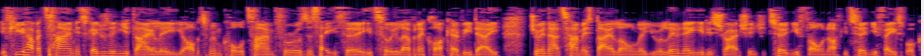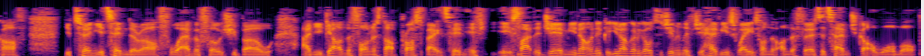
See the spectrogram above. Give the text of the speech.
If you have a time it's scheduled in your diary, your optimum call time for us is 8.30 till 11 o'clock every day. During that time, it's dial only. You eliminate your distractions. You turn your phone off. You turn your Facebook off. You turn your Tinder off, whatever floats your boat, and you get on the phone and start prospecting. If it's like the gym, you're not going to, you're not going to go to the gym and lift your heaviest weights on the, on the first attempt. You've got to warm up.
